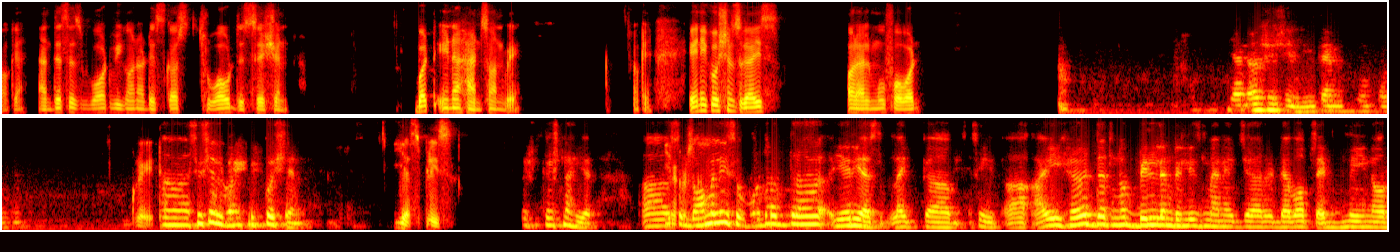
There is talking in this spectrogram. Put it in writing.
okay? And this is what we're going to discuss throughout this session but in a hands-on way okay? Any questions guys or I'll move forward. Yeah, no, Sushil, you can go forward. Great. Uh, Sushil, one quick question. Yes, please. Krishna here. Uh, Yeah, so Krishna. normally, so what are the areas like? um see, uh, I heard that you know, build and release manager, DevOps admin, or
